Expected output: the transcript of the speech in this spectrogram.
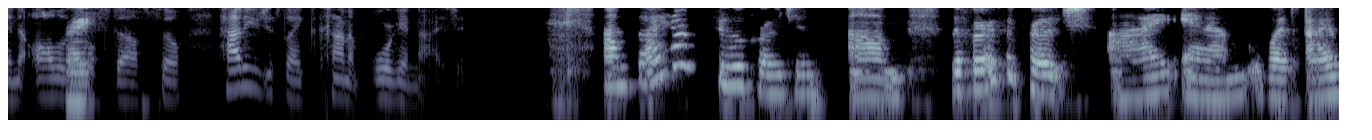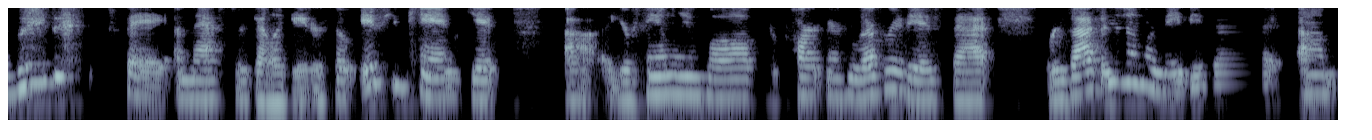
and all of right. that stuff. So, how do you just like kind of organize it? Um, so I have two approaches. Um, the first approach, I am what I would say a master delegator. So if you can get uh, your family involved, your partner, whoever it is that resides in the home, or maybe that um,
